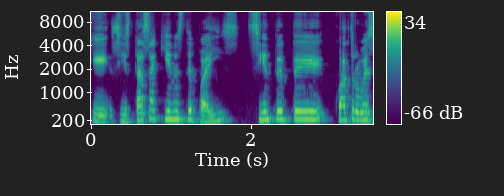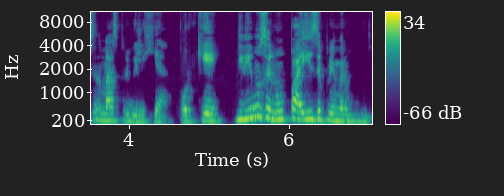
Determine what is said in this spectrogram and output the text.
que si estás aquí en este país, siéntete cuatro veces más privilegiado. ¿Por qué? Vivimos en un país de primer mundo,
